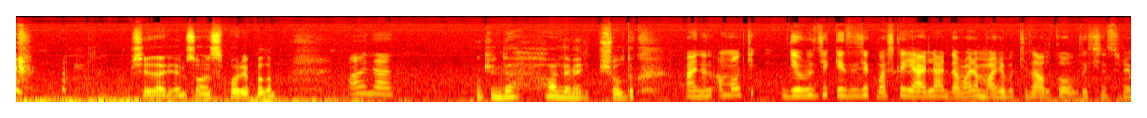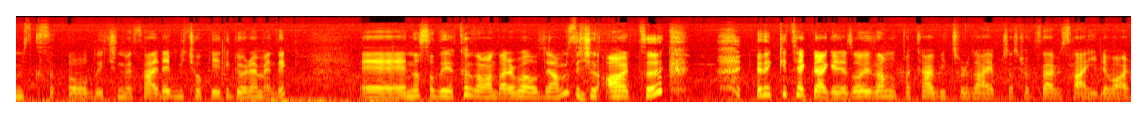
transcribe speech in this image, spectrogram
Bir şeyler yiyelim. Sonra spor yapalım. Aynen. Bugün de Harlem'e gitmiş olduk. Aynen ama görülecek, gezilecek başka yerler de var ama araba kiralık olduğu için, süremiz kısıtlı olduğu için vesaire birçok yeri göremedik. Ee, nasıl da yakın zamanda araba alacağımız için artık dedik ki tekrar geleceğiz. O yüzden mutlaka bir tur daha yapacağız. Çok güzel bir sahili var.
